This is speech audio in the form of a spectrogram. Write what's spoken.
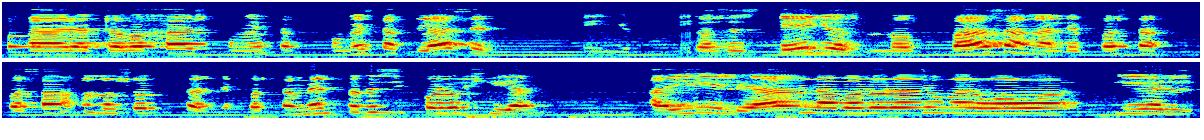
para trabajar con esta, con esta clase de niños. Entonces ellos nos pasan al departamento, pasamos nosotros al departamento de psicología ahí le hacen la valoración al guagua y el,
